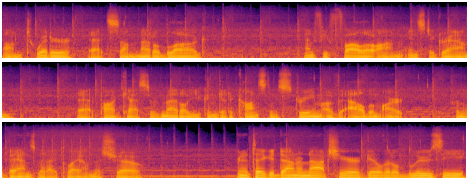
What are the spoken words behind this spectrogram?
on Twitter at some metal blog, and if you follow on Instagram at Podcast of Metal, you can get a constant stream of the album art from the bands that I play on this show. We're going to take it down a notch here, get a little bluesy,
